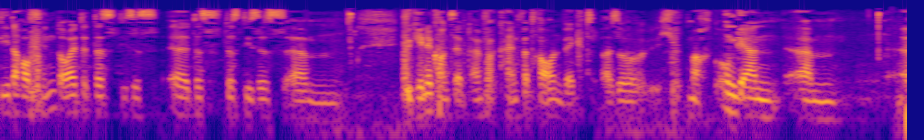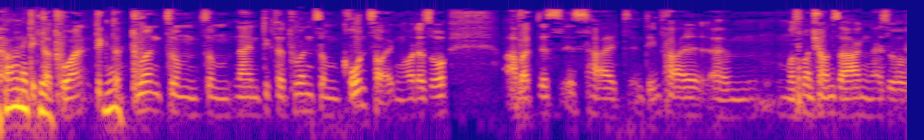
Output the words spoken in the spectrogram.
die darauf hindeutet, dass dieses, äh, dass, dass dieses ähm, Hygienekonzept einfach kein Vertrauen weckt. Also ich mache ungern ähm, ähm, Diktatoren, Diktaturen ja. zum, zum, nein, Diktaturen zum Kronzeugen oder so. Aber das ist halt in dem Fall ähm, muss man schon sagen, also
